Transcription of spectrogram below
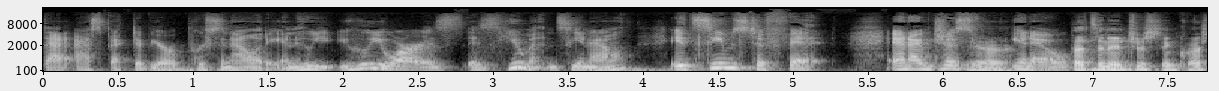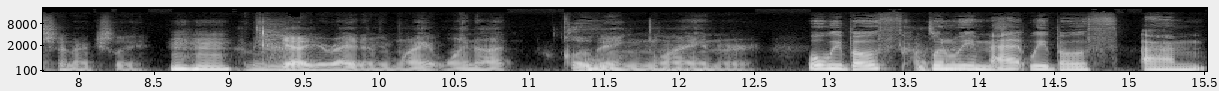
that aspect of your personality and who you, who you are as as humans? You know, it seems to fit. And I'm just, Yeah. you know, That's an interesting question, actually. Mm-hmm. I mean, yeah, you're right. I mean, why why not clothing line or Well, we both, when we met, we both um,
